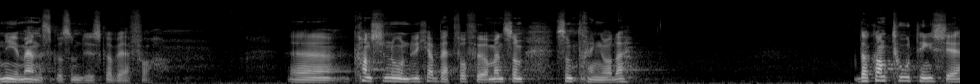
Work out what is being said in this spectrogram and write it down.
nye mennesker som du skal be for. Eh, kanskje noen du ikke har bedt for før, men som, som trenger det. Da kan to ting skje.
